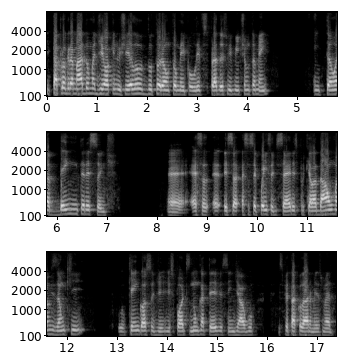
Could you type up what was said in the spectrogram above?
E está programada uma de hockey no gelo do Toronto Maple Leafs para 2021 também. Então é bem interessante é, essa, é, essa, essa sequência de séries, porque ela dá uma visão que quem gosta de, de esportes nunca teve, assim, de algo espetacular mesmo. É,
